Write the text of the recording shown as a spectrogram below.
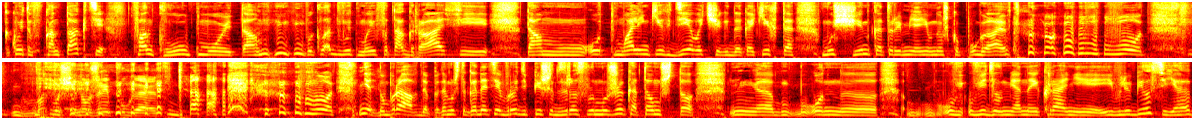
какой-то ВКонтакте фан-клуб мой, там выкладывают мои фотографии, там от маленьких девочек до каких-то мужчин, которые меня немножко пугают. Вот. Вот мужчины уже и пугают. Да. Вот. Нет, ну правда, потому что когда тебе вроде пишет взрослый мужик о том, что он э, увидел меня на экране и влюбился, я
